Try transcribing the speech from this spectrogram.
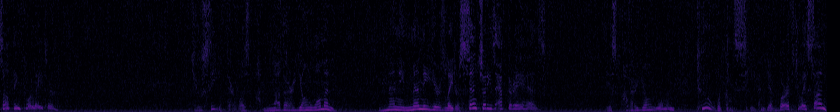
something for later. You see, there was another young woman many, many years later, centuries after Ahaz. This other young woman, too, would conceive and give birth to a son,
